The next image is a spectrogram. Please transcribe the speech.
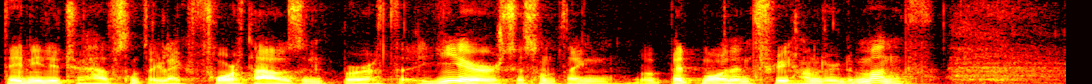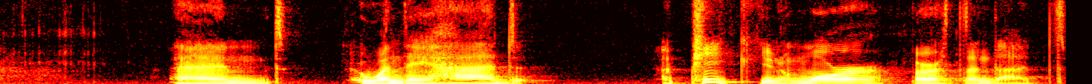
they needed to have something like 4,000 births a year, so something a bit more than 300 a month. And when they had a peak, you know, more birth than that,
